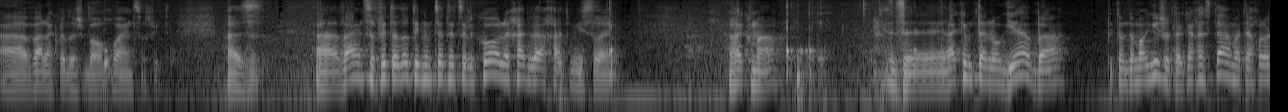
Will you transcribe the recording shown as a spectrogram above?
האהבה לקדוש ברוך הוא האינסופית. אז האהבה האינסופית הזאת נמצאת אצל כל אחד ואחת מישראל. רק מה? זה רק אם אתה נוגע בה, פתאום אתה מרגיש אותה, ככה סתם אתה יכול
